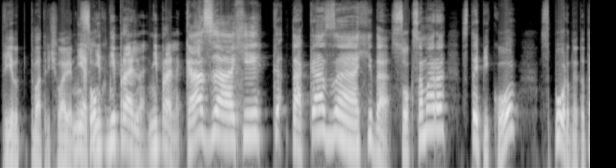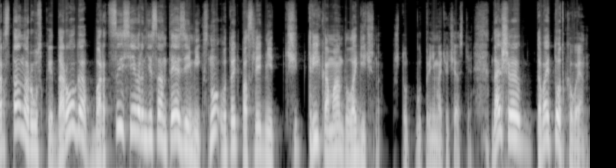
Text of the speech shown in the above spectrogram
приедут 2-3 человека. Нет, Сок... не, неправильно, неправильно. Казахи! К... Так, казахи, да. Сок Самара, Степико, Спорная Татарстана, Русская дорога, борцы Северный десант и Азия Микс. Ну, вот эти последние три команды логично, что будут принимать участие. Дальше давай тот КВН.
